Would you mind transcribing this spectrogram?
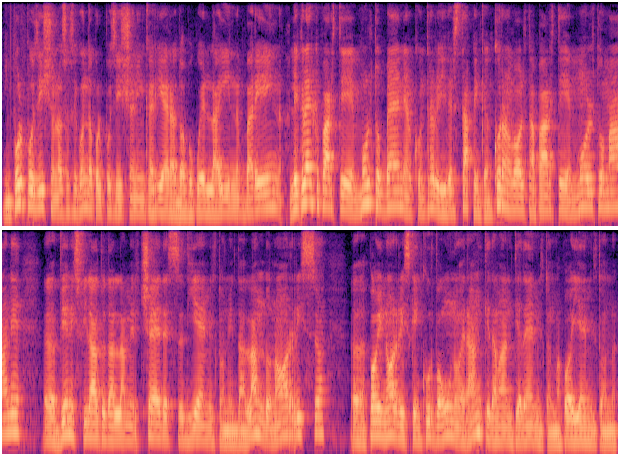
in pole position, la sua seconda pole position in carriera dopo quella in Bahrain. Leclerc parte molto bene, al contrario di Verstappen che ancora una volta parte molto male, eh, viene sfilato dalla Mercedes di Hamilton e da Lando Norris. Eh, poi Norris che in curva 1 era anche davanti ad Hamilton, ma poi Hamilton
